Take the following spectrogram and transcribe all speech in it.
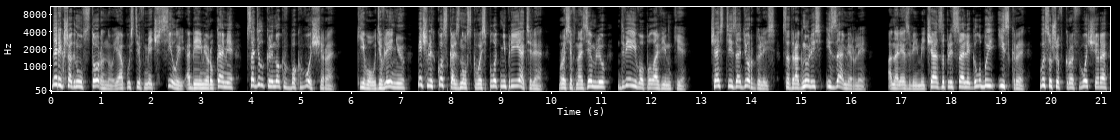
Дерек шагнул в сторону и, опустив меч силой обеими руками, всадил клинок в бок вощера. К его удивлению, меч легко скользнул сквозь плоть неприятеля, бросив на землю две его половинки. Части задергались, содрогнулись и замерли, а на лезвии меча заплясали голубые искры, высушив кровь вощера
